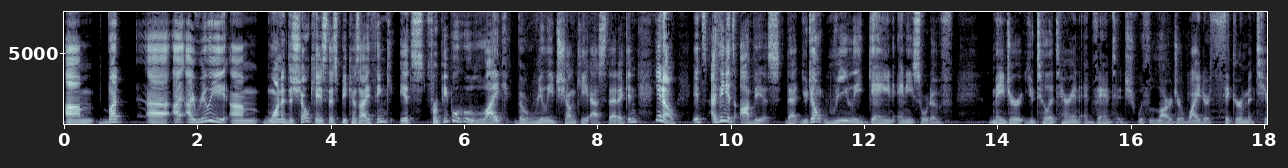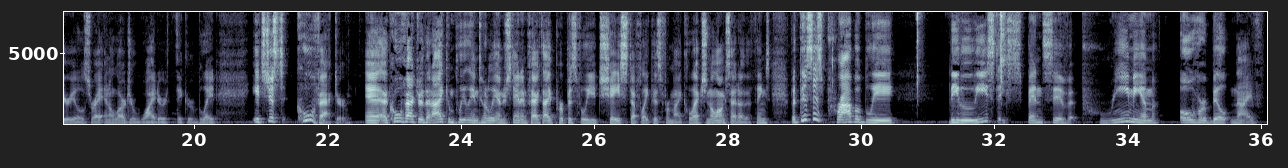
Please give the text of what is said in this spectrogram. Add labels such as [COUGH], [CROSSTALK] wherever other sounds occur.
Um, but uh, I, I, really um, wanted to showcase this because I think it's for people who like the really chunky aesthetic, and you know, it's. I think it's obvious that you don't really gain any sort of major utilitarian advantage with larger, wider, thicker materials, right? And a larger, wider, thicker blade. It's just cool factor. Eh, a cool factor that I completely and totally understand. In fact, I purposefully chase stuff like this for my collection alongside other things. But this is probably the least expensive premium overbuilt knife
